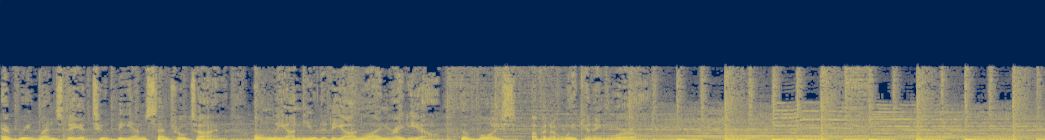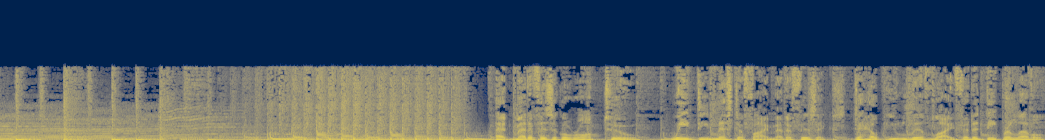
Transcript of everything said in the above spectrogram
every Wednesday at 2 p.m. Central Time, only on Unity Online Radio, the voice of an awakening world. At Metaphysical Romp 2, we demystify metaphysics to help you live life at a deeper level.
